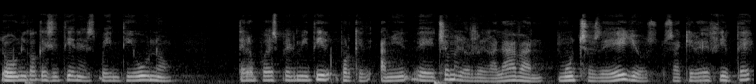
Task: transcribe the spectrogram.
Lo único que si tienes 21 te lo puedes permitir, porque a mí de hecho me los regalaban, muchos de ellos. O sea, quiero decirte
